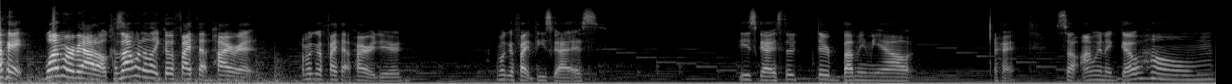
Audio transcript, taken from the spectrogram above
Okay, one more battle, because I want to, like, go fight that pirate. I'm gonna go fight that pirate, dude. I'm gonna go fight these guys. These guys, they're, they're bumming me out. Okay, so I'm gonna go home.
